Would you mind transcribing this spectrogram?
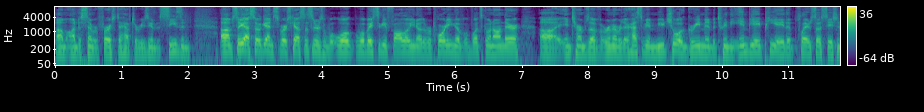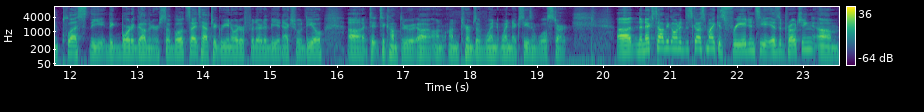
um, on December first to have to resume the season. Um, so yeah, so again, Spurscast listeners, we'll, we'll basically follow you know the reporting of, of what's going on there uh, in terms of remember there has to be a mutual agreement between the NBA PA, the Players Association, plus the, the Board of Governors. So both sides have to agree in order for there to be an actual deal uh, to, to come through uh, on, on terms of when, when next season will start. Uh, the next topic I want to discuss, Mike, is free agency is approaching. Um,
